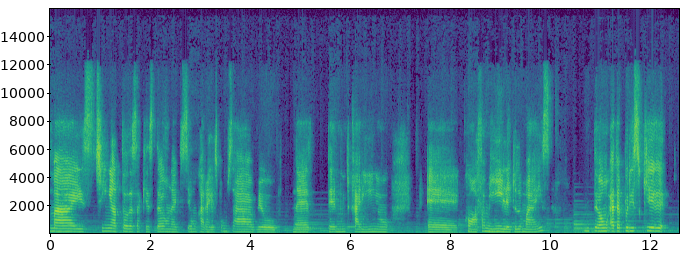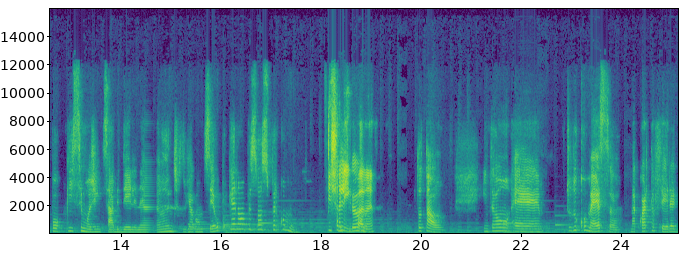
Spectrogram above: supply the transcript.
mas tinha toda essa questão, né, de ser um cara responsável, né, ter muito carinho é, com a família e tudo mais. Então, até por isso que pouquíssimo a gente sabe dele, né? Antes do que aconteceu, porque era uma pessoa super comum. Ficha então, limpa, né? Total. Então, é, tudo começa na quarta-feira,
